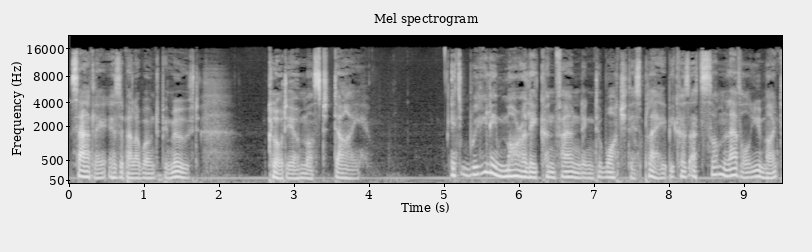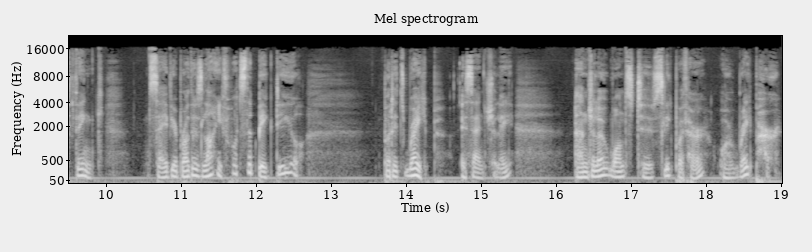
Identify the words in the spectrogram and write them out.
Sadly, Isabella won't be moved. Claudio must die. It's really morally confounding to watch this play because at some level you might think, save your brother's life, what's the big deal? But it's rape, essentially, Angelo wants to sleep with her or rape her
